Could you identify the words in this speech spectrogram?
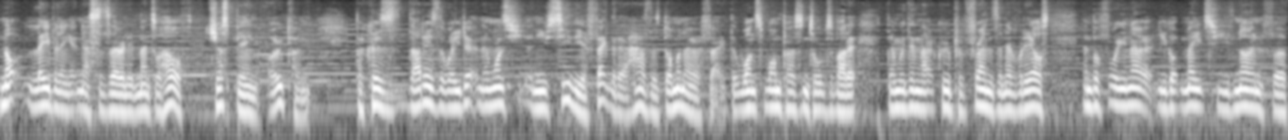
Not labeling it necessarily mental health, just being open, because that is the way you do it. And then once, you, and you see the effect that it has, this domino effect, that once one person talks about it, then within that group of friends and everybody else, and before you know it, you've got mates who you've known for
